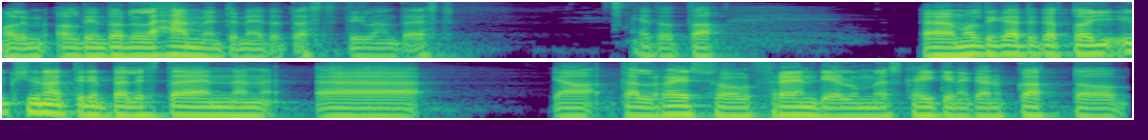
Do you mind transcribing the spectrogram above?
me oltiin todella hämmentyneitä tästä tilanteesta. Ja tota, me oltiin käyty katsoa yksi Unitedin pelistä ennen, ää, ja tällä reissulla ollut Frendi ei ollut myöskään ikinä käynyt katsoa,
